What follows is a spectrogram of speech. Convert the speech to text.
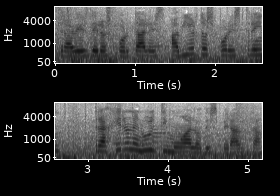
A través de los portales abiertos por Strain, trajeron el último halo de esperanza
